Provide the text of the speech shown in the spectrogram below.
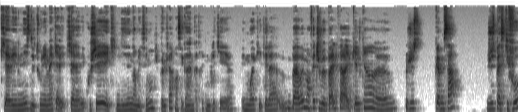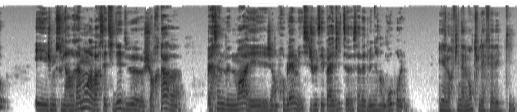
qui avait une liste de tous les mecs avec qui elle avait couché et qui me disait non mais c'est bon tu peux le faire hein, c'est quand même pas très compliqué euh. et moi qui étais là euh, bah ouais mais en fait je veux pas le faire avec quelqu'un euh, juste comme ça juste parce qu'il faut. Et je me souviens vraiment avoir cette idée de euh, je suis en retard euh, personne veut de moi et j'ai un problème et si je le fais pas vite ça va devenir un gros problème. Et alors finalement, tu l'as fait avec qui?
